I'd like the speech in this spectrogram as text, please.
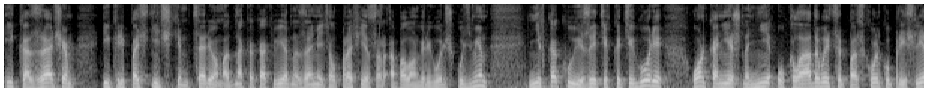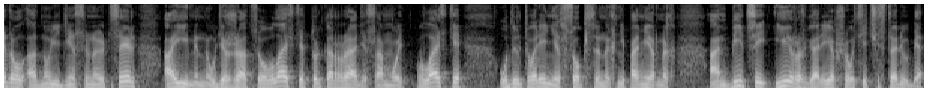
и казачьим, и крепостническим царем. Однако, как верно заметил профессор Аполлон Григорьевич Кузьмин, ни в какую из этих категорий он, конечно, не укладывается, поскольку преследовал одну единственную цель, а именно удержаться у власти только ради самой власти, удовлетворения собственных непомерных амбиций и разгоревшегося честолюбия.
